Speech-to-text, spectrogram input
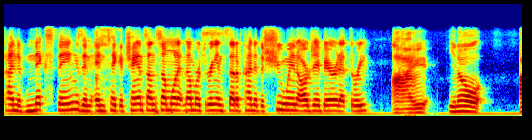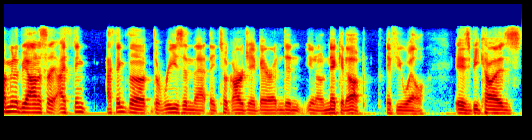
kind of Knicks things and, and take a chance on someone at number three instead of kind of the shoe in RJ Barrett at three? I, you know, I'm gonna be honest. I think I think the the reason that they took R.J. Barrett and didn't you know nick it up, if you will, is because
